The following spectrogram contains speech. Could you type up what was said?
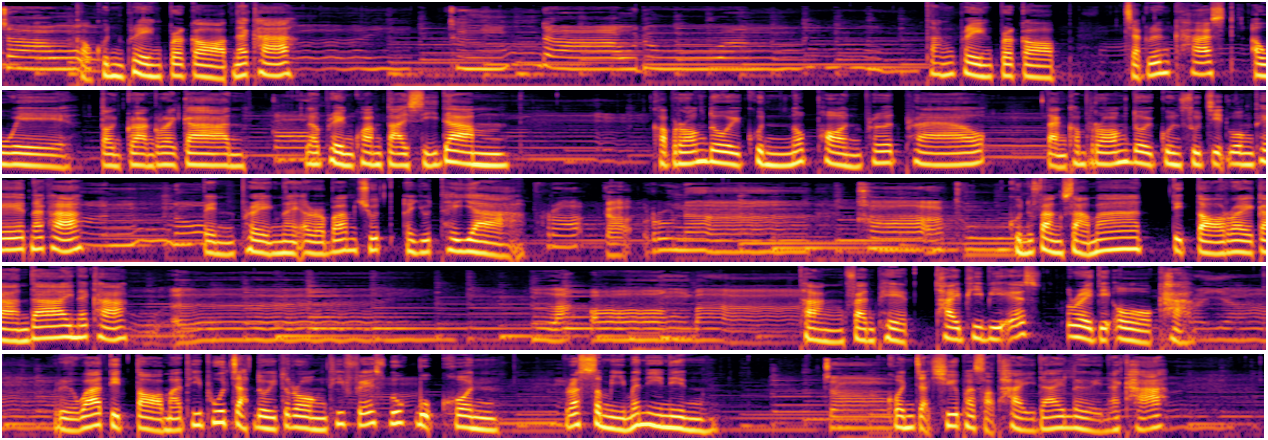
เจ้าขอบคุณเพลงประกอบนะคะ ถึงดาวดวง ทั้งเพลงประกอบจากเรื่อง Cast Away ตอนกลางรายการ และเพลงความตายสีดำ ขับร้องโดยคุณนพพรเพลิดแพร้ว แต่งคำร้องโดยคุณสุจิตวงศ์เทศนะคะ เป็นเพลงในอัลบั้มชุดอยุธยา พระกรุณาข้าทูคุณผู้ฟังสามารถติดต่อรายการได้นะคะละอองบาทางแฟนเพจไทย PBS Radio ค่ะ หรือว่าติดต่อมาที่ผู้จัดโดยตรงที่ Facebook บุคคล รัศมีมณีนินเจ้า คนจากชื่อภาษาไทยได้เลยนะคะ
